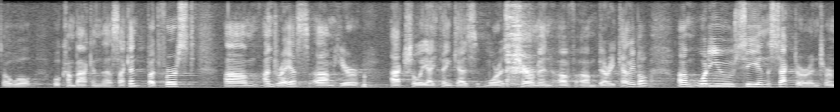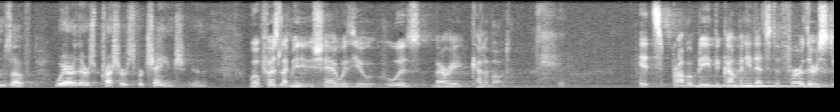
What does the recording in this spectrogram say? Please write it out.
So we'll, we'll come back in a second. But first, um, Andreas um, here, actually, I think, as more as chairman of um, Barry Callebaut. Um, what do you see in the sector in terms of where there's pressures for change? well, first, let me share with you who is Barry Callebaut. It's probably the company that's the furthest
